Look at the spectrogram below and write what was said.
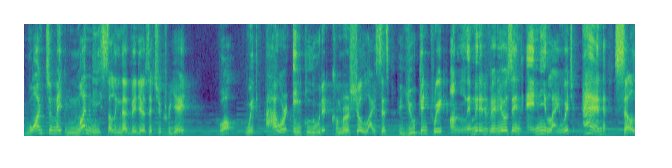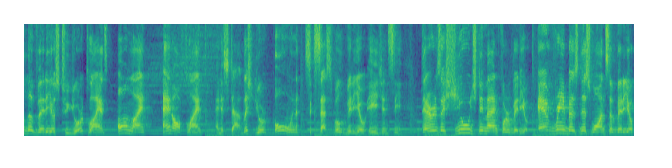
want to make money selling the videos that you create? Well, with our included commercial license, you can create unlimited videos in any language and sell the videos to your clients online and offline and establish your own successful video agency. There is a huge demand for video. Every business wants a video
